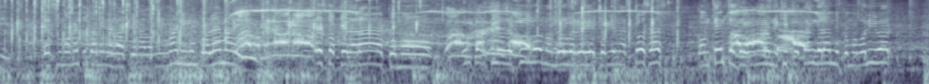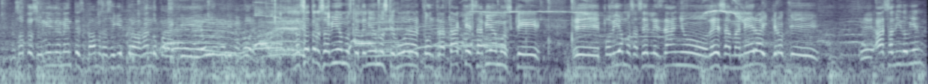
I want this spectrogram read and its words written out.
y en su momento también he reaccionado. No hay ningún problema y esto quedará como un partido de fútbol donde Oliver ha hecho bien las cosas, contentos de ganar un equipo tan grande como Bolívar nosotros humildemente vamos a seguir trabajando para que Oliver Ready. Nosotros sabíamos que teníamos que jugar al contraataque, sabíamos que eh, podíamos hacerles daño de esa manera y creo que eh, ha salido bien.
